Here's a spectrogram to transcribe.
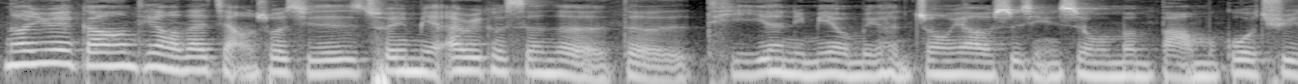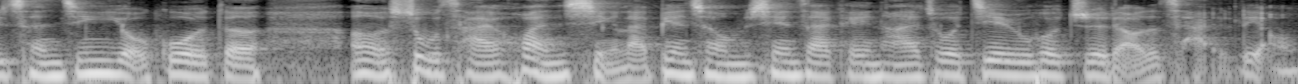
那因为刚刚天豪在讲说，其实催眠艾瑞克森的的体验里面有没有很重要的事情，是我们把我们过去曾经有过的。呃，素材唤醒来变成我们现在可以拿来做介入或治疗的材料。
